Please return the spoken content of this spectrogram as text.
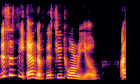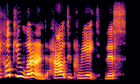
This is the end of this tutorial. I hope you learned how to create this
